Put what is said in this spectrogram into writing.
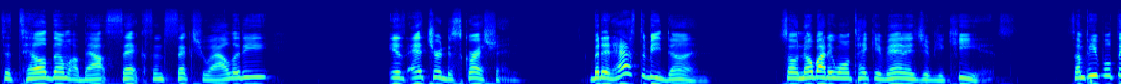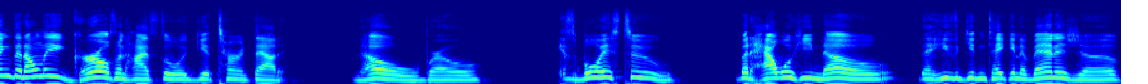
to tell them about sex and sexuality is at your discretion but it has to be done. So nobody won't take advantage of your kids. Some people think that only girls in high school get turned out. No bro. It's boys too. But how will he know that he's getting taken advantage of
